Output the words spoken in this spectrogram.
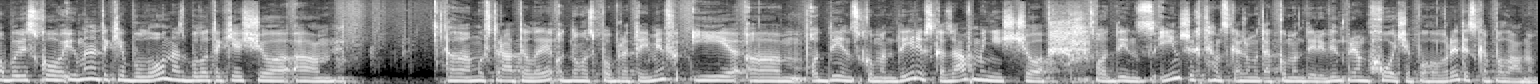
обов'язково. І у мене таке було. У нас було таке, що. А, ми втратили одного з побратимів, і е, один з командирів сказав мені, що один з інших, там, скажімо так, командирів, він прям хоче поговорити з капеланом.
